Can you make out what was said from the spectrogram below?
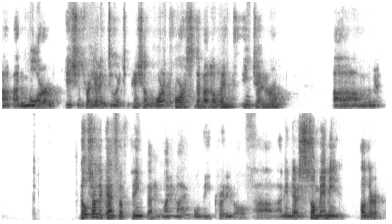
uh, and more issues related to education workforce development in general. Um, those are the kinds of things that in my mind will be critical. Uh, I mean, there's so many other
